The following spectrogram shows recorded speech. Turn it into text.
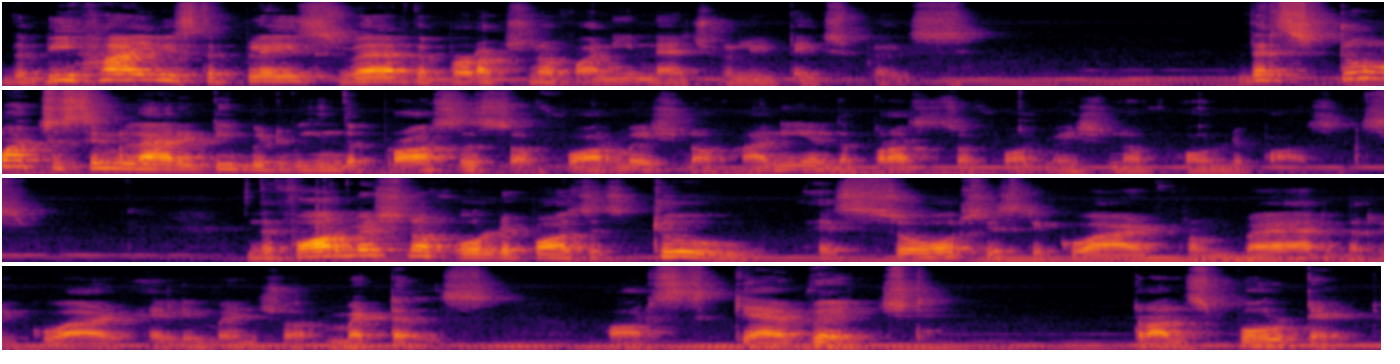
The beehive is the place where the production of honey naturally takes place. There is too much similarity between the process of formation of honey and the process of formation of ore deposits. In the formation of ore deposits too, a source is required from where the required elements or metals are scavenged, transported,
